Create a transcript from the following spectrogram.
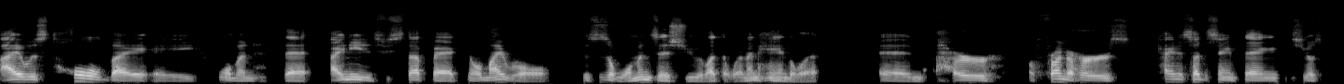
I was told by a woman that I needed to step back, know my role. This is a woman's issue. Let the women handle it. And her, a friend of hers, kind of said the same thing. She goes,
